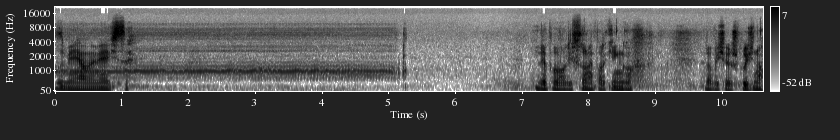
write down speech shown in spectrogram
Zmieniamy miejsce. Idę powoli w stronę parkingu. Robi się już późno.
